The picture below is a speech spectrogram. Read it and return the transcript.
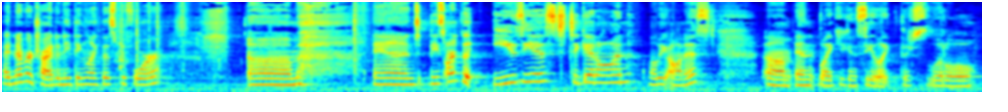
I'd never tried anything like this before. Um, and these aren't the easiest to get on, I'll be honest. Um, and like you can see, like there's little,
